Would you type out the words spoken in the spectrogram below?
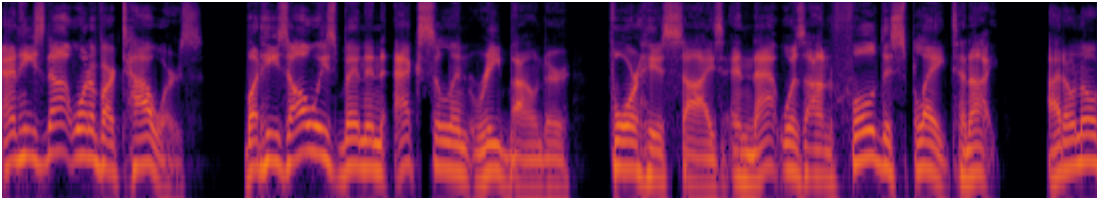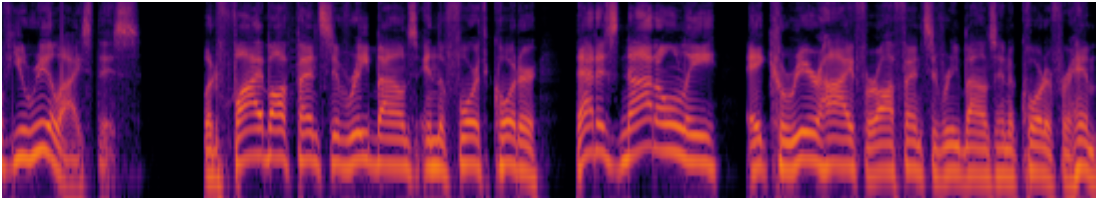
And he's not one of our towers but he's always been an excellent rebounder for his size, and that was on full display tonight. I don't know if you realize this, but five offensive rebounds in the fourth quarter, that is not only a career high for offensive rebounds in a quarter for him,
